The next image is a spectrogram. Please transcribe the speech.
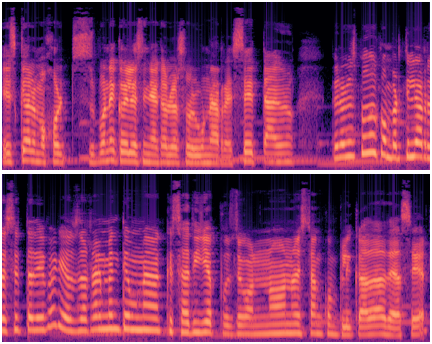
es que a lo mejor se supone que hoy les tenía que hablar sobre una receta, pero les puedo compartir la receta de varias. realmente una quesadilla, pues digo, no, no es tan complicada de hacer.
